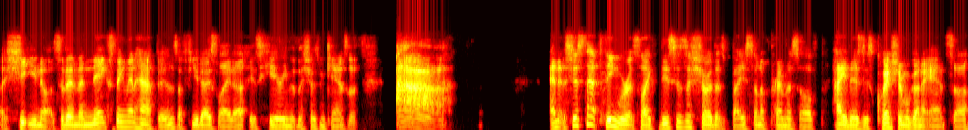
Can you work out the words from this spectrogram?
I shit you not. So then the next thing that happens a few days later is hearing that the show's been cancelled. Ah. And it's just that thing where it's like, this is a show that's based on a premise of, hey, there's this question we're going to answer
